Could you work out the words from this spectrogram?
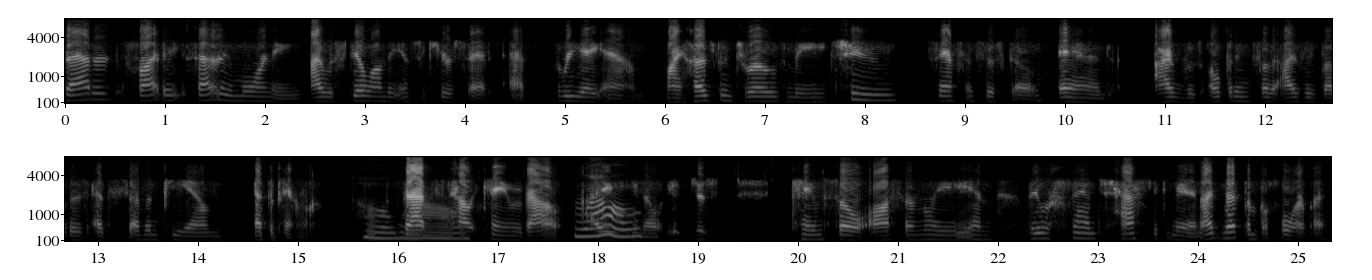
Saturday, Friday, Saturday morning. I was still on the Insecure set at 3 a.m. My husband drove me to San Francisco, and I was opening for the Isley Brothers at 7 p.m. at the Paramount. Oh, wow. That's how it came about. Wow. I, you know, it just came so awesomely, and they were fantastic men. I'd met them before, but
